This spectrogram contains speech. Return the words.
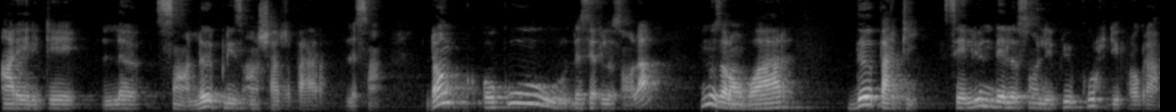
en réalité le sang, leur prise en charge par le sang. Donc, au cours de cette leçon-là, nous allons voir deux parties. C'est l'une des leçons les plus courtes du programme.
